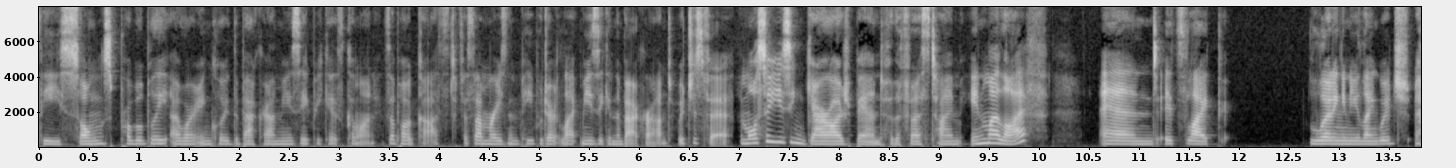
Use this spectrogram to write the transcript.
the songs, probably. I won't include the background music because, come on, it's a podcast. For some reason, people don't like music in the background, which is fair. I'm also using GarageBand for the first time in my life, and it's like learning a new language.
